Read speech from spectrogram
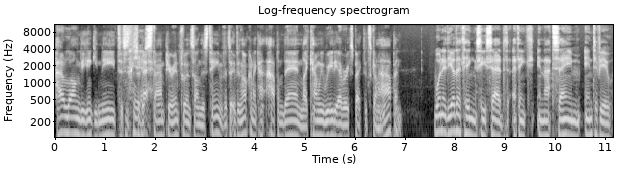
how long do you think you need to sort Yeah. of stamp your influence on this team? If it's if it's not going to happen, then like, can we really ever expect it's going to happen? One of the other things he said, I think, in that same interview,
